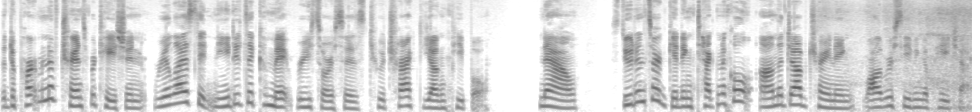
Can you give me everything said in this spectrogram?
the Department of Transportation realized it needed to commit resources to attract young people. Now, Students are getting technical on the job training while receiving a paycheck.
